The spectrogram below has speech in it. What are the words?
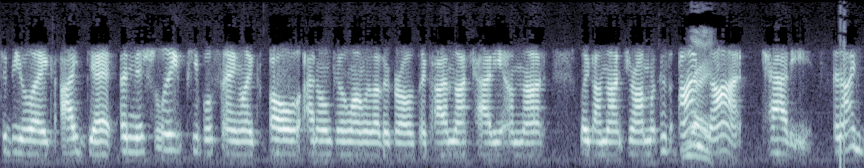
to be like, I get initially people saying like, oh, I don't get along with other girls. Like I'm not catty. I'm not like I'm not drama because I'm Right. not catty and I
